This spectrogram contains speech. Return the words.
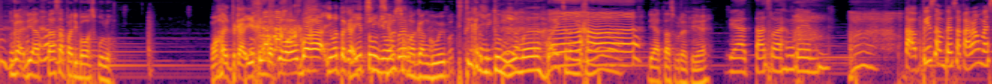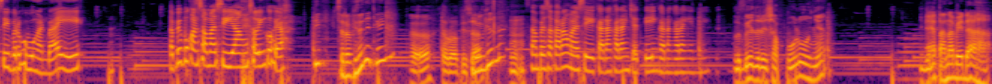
Enggak di atas apa di bawah 10? Wah, itu kayak itu berarti loba. Iya mah teka itu serius per? sama ganggu gue. Cing keur Itu mikir. iya mah. Baik cenah. Ah, Di atas berarti ya. di atas lah, Ren. Tapi sampai sekarang masih berhubungan baik. Tapi bukan sama si yang selingkuh ya. Ih, Serap bisanya kayaknya. Heeh, seru bisa. Bisanya. Sampai sekarang masih kadang-kadang chatting, kadang-kadang ini. Lebih dari 10 nya. Eh tanah beda.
